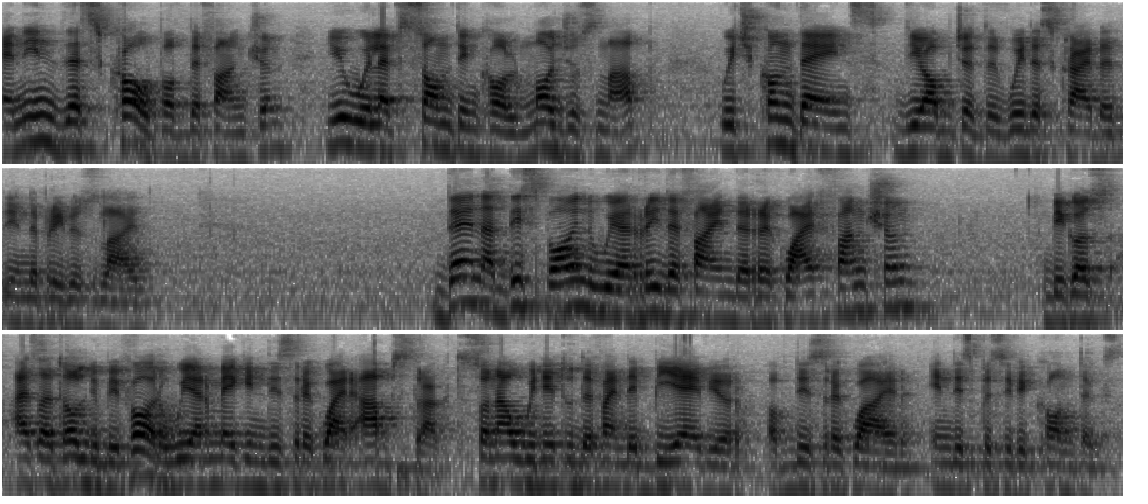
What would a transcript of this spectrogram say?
and in the scope of the function you will have something called modules map which contains the object that we described in the previous slide. Then at this point, we are redefining the require function because as I told you before, we are making this require abstract. So now we need to define the behavior of this require in this specific context.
